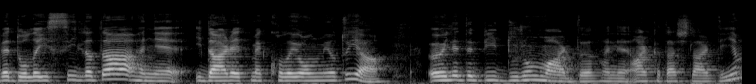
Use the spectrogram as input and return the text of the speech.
ve dolayısıyla da hani idare etmek kolay olmuyordu ya. Öyle de bir durum vardı hani arkadaşlar diyeyim.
